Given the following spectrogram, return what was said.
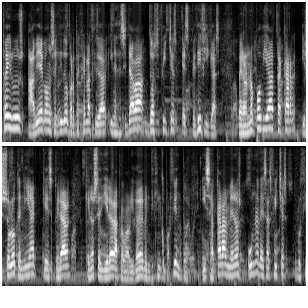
Feiruz había conseguido proteger la ciudad y necesitaba dos fichas específicas, pero no podía atacar y solo tenía que esperar que no se diera la probabilidad del 25% y sacar al menos una de esas fichas cruciales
